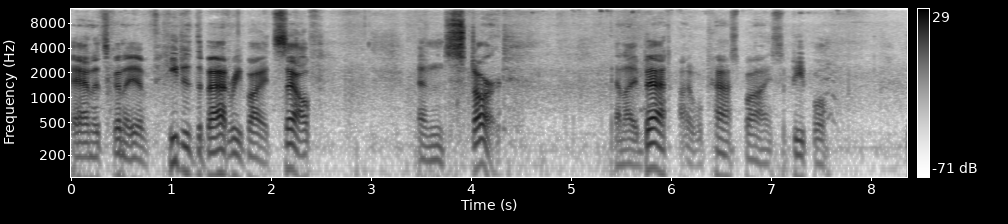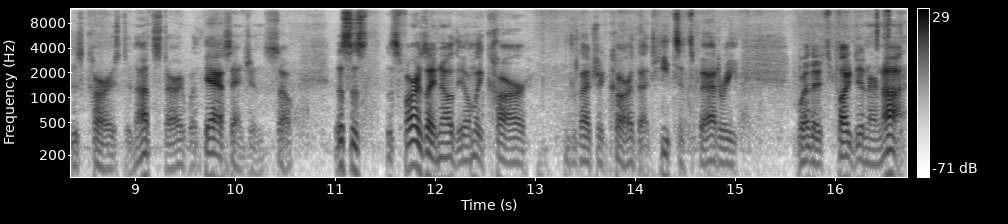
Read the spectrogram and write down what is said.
and it's going to have heated the battery by itself and start. And I bet I will pass by some people whose cars did not start with gas engines. So this is, as far as I know, the only car, electric car that heats its battery, whether it's plugged in or not.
